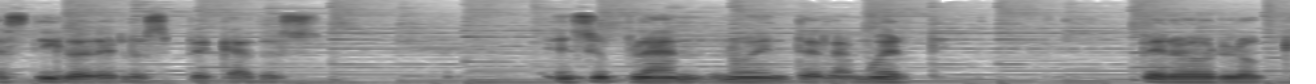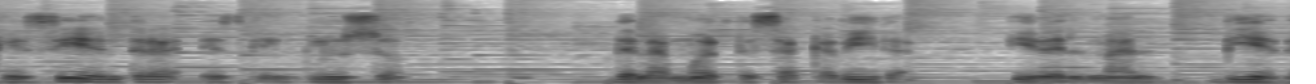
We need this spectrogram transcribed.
castigo de los pecados en su plan no entra la muerte, pero lo que sí entra es que incluso de la muerte saca vida y del mal bien.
